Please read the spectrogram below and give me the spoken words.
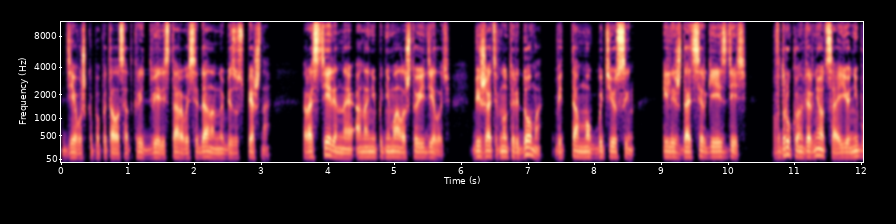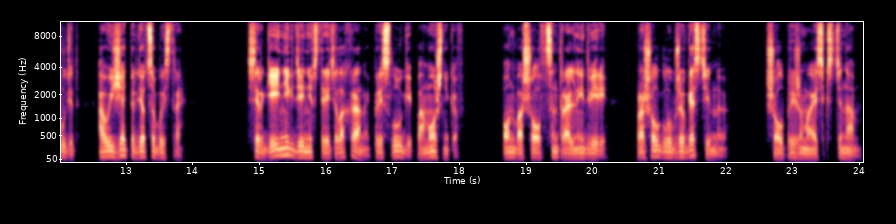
Девушка попыталась открыть двери старого седана, но безуспешно — Растерянная, она не понимала, что ей делать. Бежать внутрь дома, ведь там мог быть ее сын, или ждать Сергея здесь. Вдруг он вернется, а ее не будет, а уезжать придется быстро. Сергей нигде не встретил охраны, прислуги, помощников. Он вошел в центральные двери, прошел глубже в гостиную, шел, прижимаясь к стенам.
